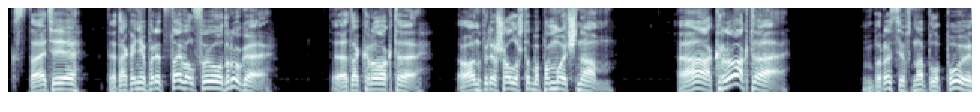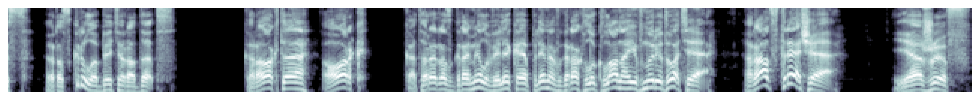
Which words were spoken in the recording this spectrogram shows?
«Кстати, ты так и не представил своего друга!» «Это Крокта. Он пришел, чтобы помочь нам!» «А, Крокта!» Бросив на пол пояс, раскрыл объятия Радет. «Крокта, орк, который разгромил великое племя в горах Луклана и в Нуридоте! Рад встрече!» «Я жив!»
